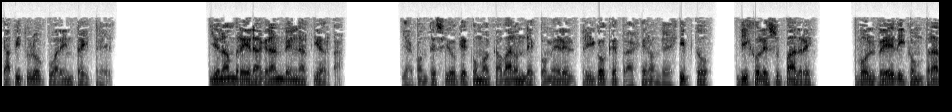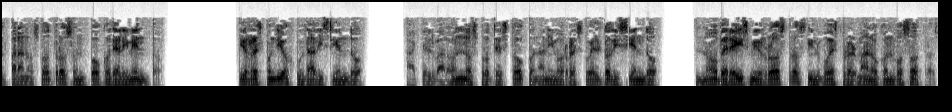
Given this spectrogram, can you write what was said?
Capítulo 43 Y el hambre era grande en la tierra. Y aconteció que como acabaron de comer el trigo que trajeron de Egipto, díjole su padre, Volved y comprad para nosotros un poco de alimento. Y respondió Judá diciendo, Aquel varón nos protestó con ánimo resuelto, diciendo, No veréis mi rostro sin vuestro hermano con vosotros.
